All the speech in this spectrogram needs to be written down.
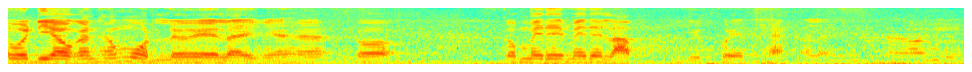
ตัวเดียวกันทั้งหมดเลยอะไรเงี้ยฮะก็ก็ไม่ได้ไม่ได้รับรีเควสแท็กอะไร แต่เราเห็น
